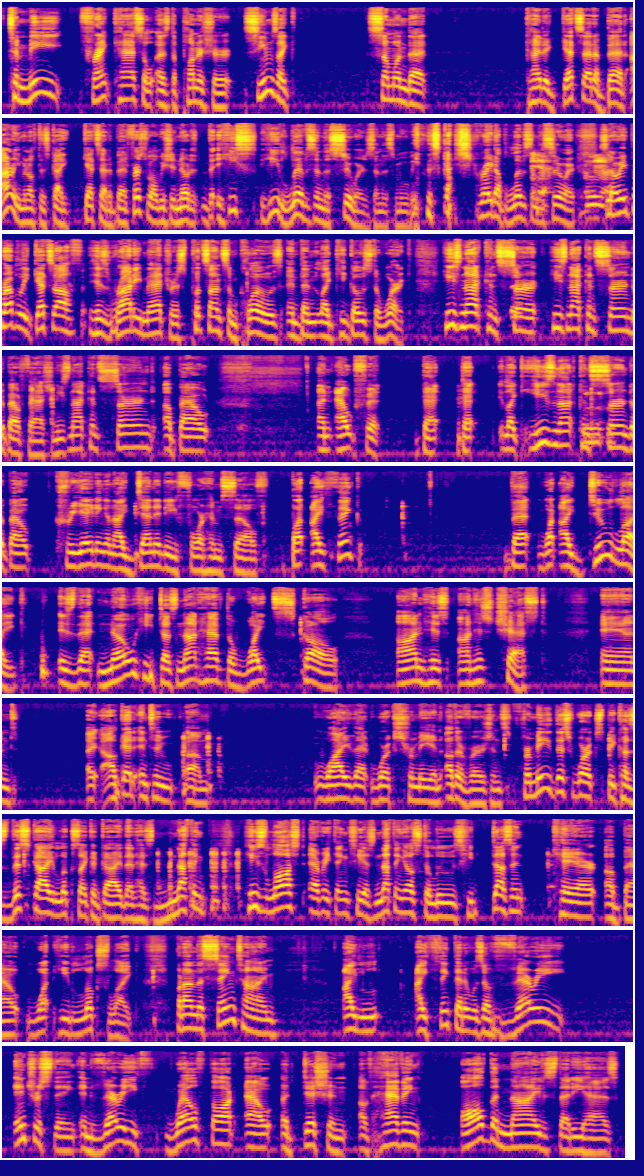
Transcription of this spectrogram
to me, Frank Castle as the Punisher seems like someone that kind of gets out of bed. I don't even know if this guy gets out of bed. First of all, we should notice that he's he lives in the sewers in this movie. This guy straight up lives in the sewer. Oh, yeah. So he probably gets off his rotty mattress, puts on some clothes, and then like he goes to work. He's not concerned. He's not concerned about fashion. He's not concerned about an outfit that that like he's not concerned about creating an identity for himself. But I think that what I do like is that no, he does not have the white skull on his on his chest, and I, I'll get into um, why that works for me in other versions. For me, this works because this guy looks like a guy that has nothing. He's lost everything. He has nothing else to lose. He doesn't care about what he looks like, but on the same time. I, I think that it was a very interesting and very well thought out addition of having all the knives that he has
